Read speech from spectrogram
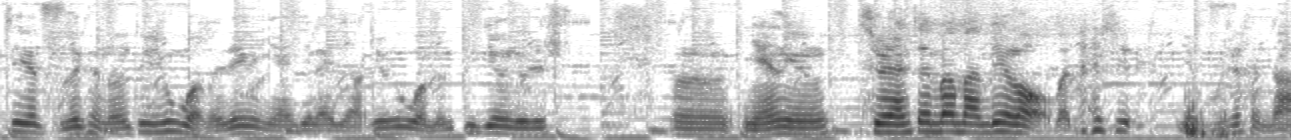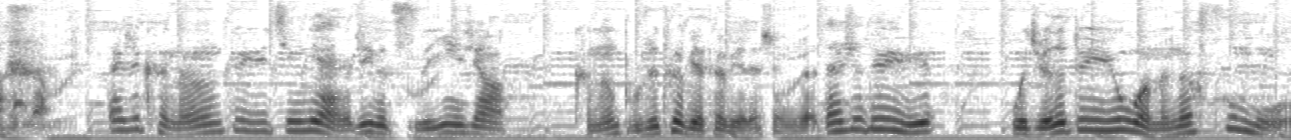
这个词，可能对于我们这个年纪来讲，就是我们毕竟就是，嗯，年龄虽然在慢慢变老吧，但是也不是很大很大。但是可能对于“经典”的这个词印象，可能不是特别特别的深刻。但是对于，我觉得对于我们的父母、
